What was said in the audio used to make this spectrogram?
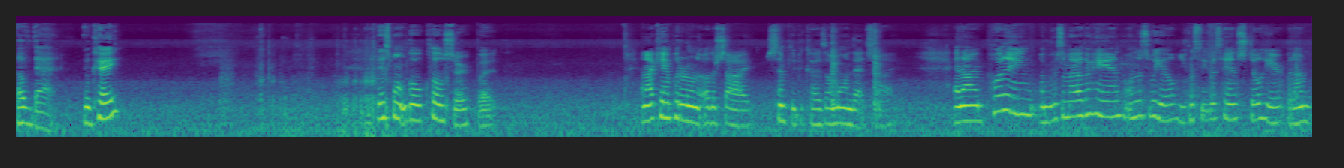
of that. Okay? This won't go closer, but and I can't put it on the other side simply because I'm on that side. And I'm putting, I'm using my other hand on this wheel. You can see this hand still here, but I'm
